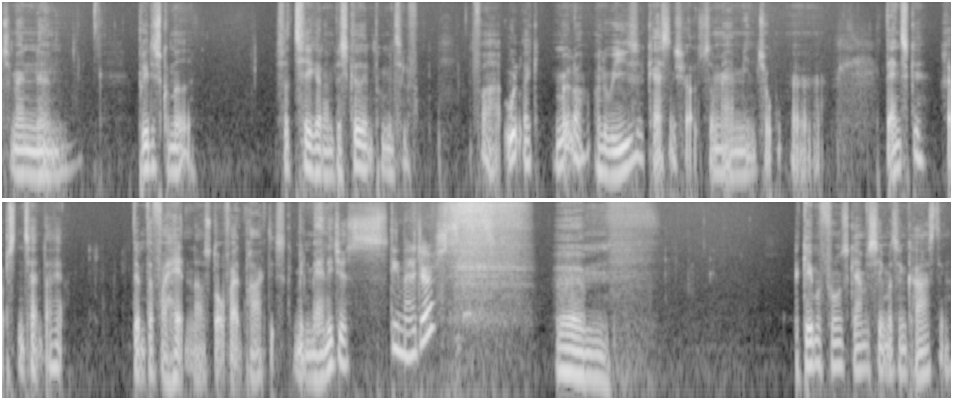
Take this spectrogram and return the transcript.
som er en øh, britisk komedie. Så tækker der en besked ind på min telefon fra Ulrik Møller og Louise Kastenskjold, som er mine to øh, danske repræsentanter her. Dem, der forhandler og står for alt praktisk. Mine managers. Dine managers? Øhm, Game of Thrones gerne vil se mig til en casting.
